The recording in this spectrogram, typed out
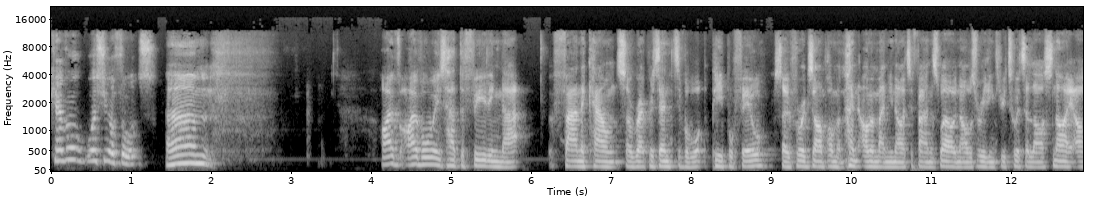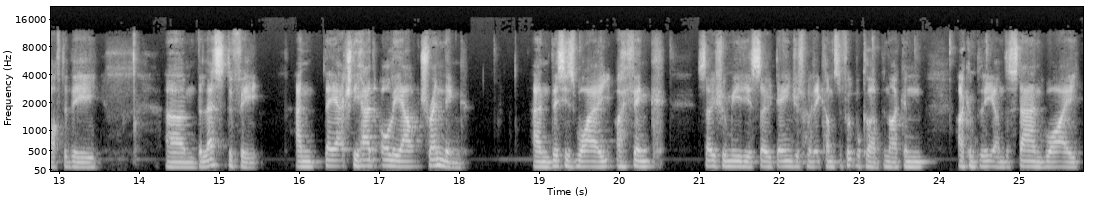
Kevin, what's your thoughts? Um, I've I've always had the feeling that fan accounts are representative of what the people feel. So, for example, I'm a Man, I'm a Man United fan as well, and I was reading through Twitter last night after the um, the Leicester defeat, and they actually had Ole out trending, and this is why I think social media is so dangerous when it comes to football club, and I can I completely understand why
